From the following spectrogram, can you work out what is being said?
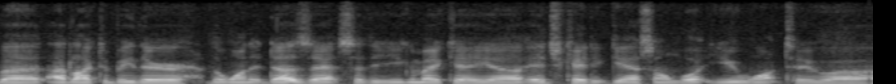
But I'd like to be there, the one that does that, so that you can make a uh, educated guess on what you want to uh,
